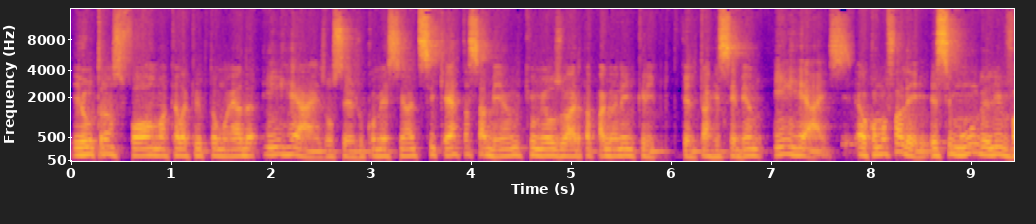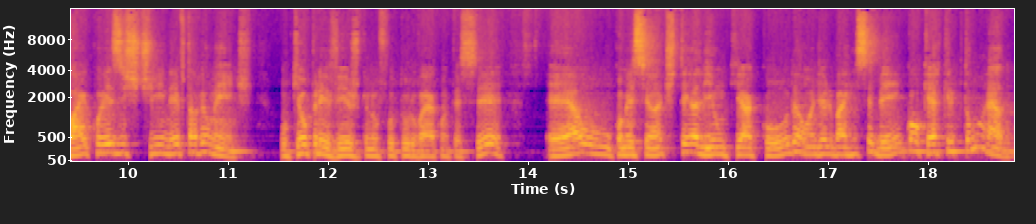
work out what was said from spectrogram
eu transformo aquela criptomoeda em reais. Ou seja, o comerciante sequer está sabendo que o meu usuário está pagando em cripto, porque ele está recebendo em reais. É como eu falei, esse mundo ele vai coexistir inevitavelmente. O que eu prevejo que no futuro vai acontecer é o comerciante ter ali um QR Code onde ele vai receber em qualquer criptomoeda.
